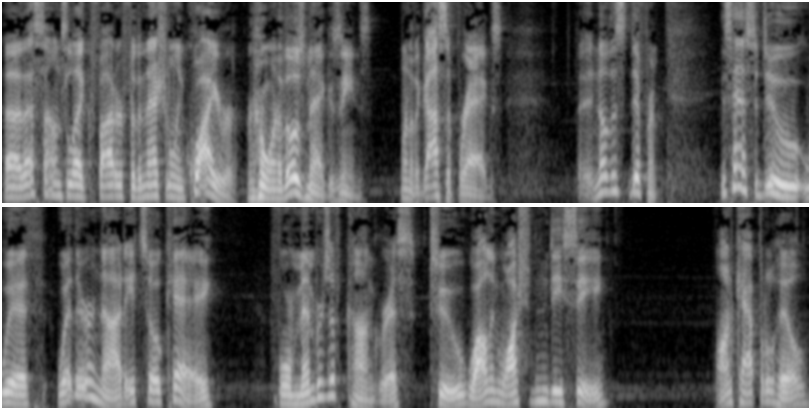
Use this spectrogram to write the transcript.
uh, that sounds like fodder for the National Enquirer or one of those magazines, one of the gossip rags. Uh, no, this is different. This has to do with whether or not it's okay for members of Congress to, while in Washington D.C., on Capitol Hill,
